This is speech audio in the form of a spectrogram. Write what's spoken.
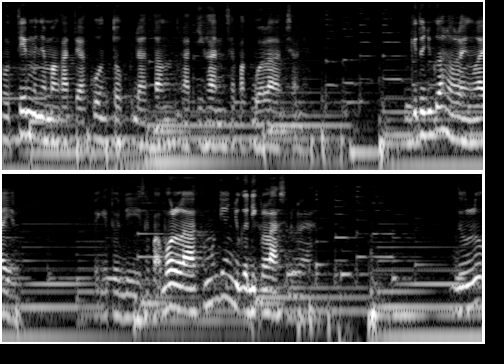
rutin menyemangati aku untuk datang latihan sepak bola misalnya. Begitu juga hal-hal yang lain. Begitu di sepak bola kemudian juga di kelas dulu ya dulu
